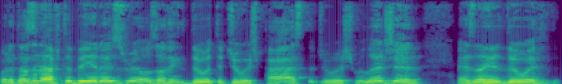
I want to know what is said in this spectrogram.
but it doesn't have to be in Israel. It has nothing to do with the Jewish past, the Jewish religion. It has nothing to do with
